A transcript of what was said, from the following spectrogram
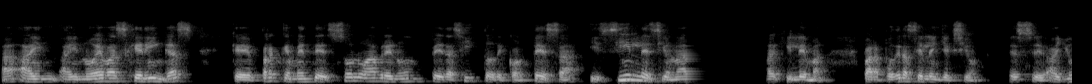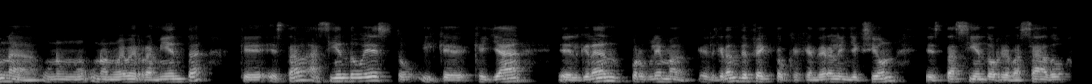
hay, hay nuevas jeringas que prácticamente solo abren un pedacito de corteza y sin lesionar al gilema para poder hacer la inyección. Es, eh, hay una, una, una, nueva herramienta que está haciendo esto y que, que ya el gran problema, el gran defecto que genera la inyección está siendo rebasado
